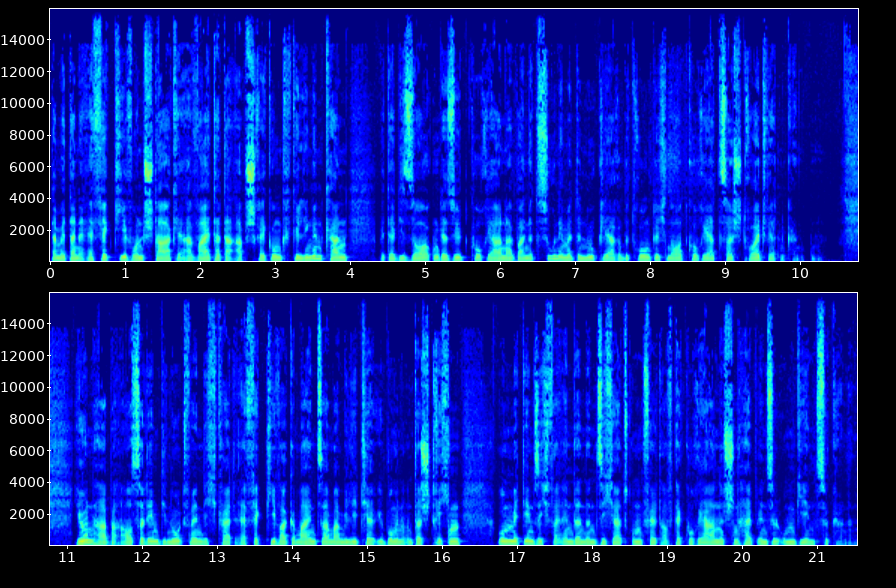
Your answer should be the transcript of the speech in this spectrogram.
damit eine effektive und starke erweiterte Abschreckung gelingen kann, mit der die Sorgen der Südkoreaner über eine zunehmende nukleare Bedrohung durch Nordkorea zerstreut werden könnten. Yun habe außerdem die Notwendigkeit effektiver gemeinsamer Militärübungen unterstrichen, um mit dem sich verändernden Sicherheitsumfeld auf der koreanischen Halbinsel umgehen zu können.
